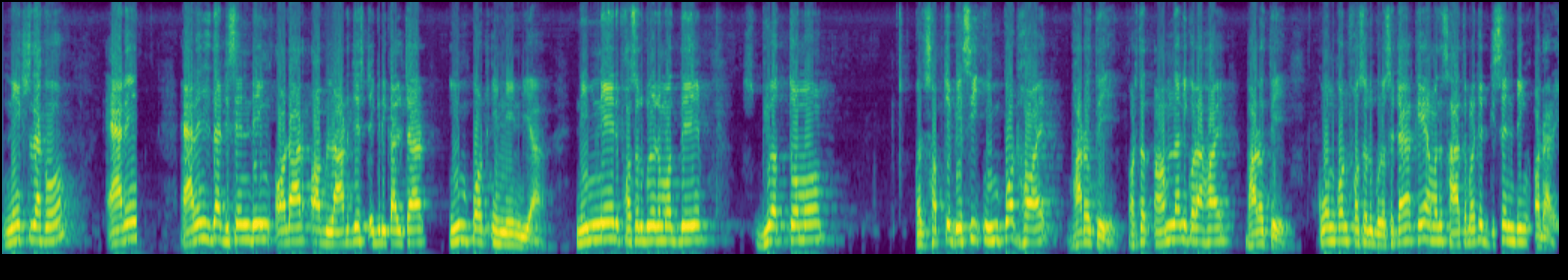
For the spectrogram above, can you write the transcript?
next দেখো arrange arrange the descending order of largest agriculture import in India নিম্নের ফসলগুলোর মধ্যে বৃহত্তম সবচেয়ে বেশি ইম্পোর্ট হয় ভারতে, অর্থাৎ আমদানি করা হয় ভারতে। কোন কোন ফসলগুলো? সেটাকে আমাদের সাজাতে বলা হচ্ছে ডিসেন্ডিং অর্ডারে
